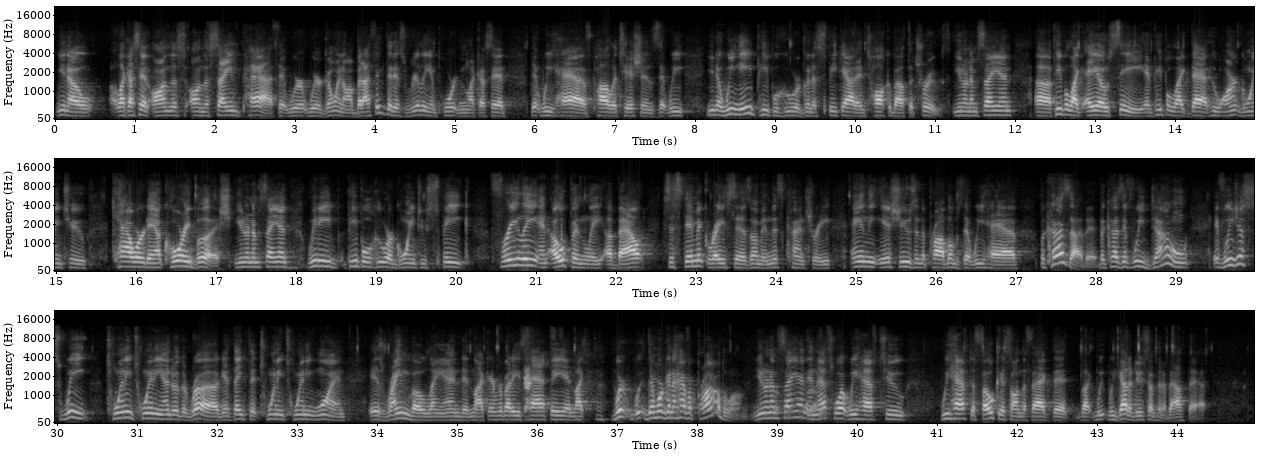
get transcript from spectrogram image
you know, like I said, on this on the same path that we're we're going on. But I think that it's really important, like I said, that we have politicians that we, you know, we need people who are going to speak out and talk about the truth. You know what I'm saying? Uh, people like AOC and people like that who aren't going to cower down Cori Bush. You know what I'm saying? We need people who are going to speak freely and openly about systemic racism in this country and the issues and the problems that we have because of it. Because if we don't, if we just sweep 2020 under the rug and think that 2021 is rainbow land and like everybody's happy and like we're, we then we're going to have a problem. You know what I'm saying? And that's what we have to we have to focus on the fact that like we, we got to do something about that.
